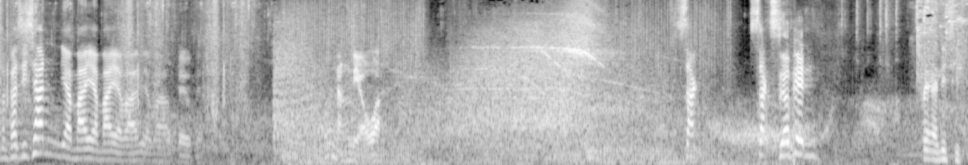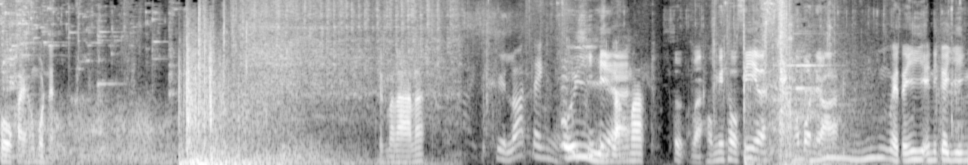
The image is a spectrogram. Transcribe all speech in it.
มัน p พ s ซิชันอย่ามาอย่ามาอย่ามาอย่ามา โอเคโอเคโอ้หนังเหนียวอะสักสักเสือเพน ไม่อันนี้ซีโฟใครข้างบนเนี่ยเป็นมานานแล้วคือรอดได้ไงอุ้ยหลังมากสุดว่ะผมมีโทฟี่เลยข้างบนดีกว่าอืมไอ้ตัวนี้อันนี้ก็ยิง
